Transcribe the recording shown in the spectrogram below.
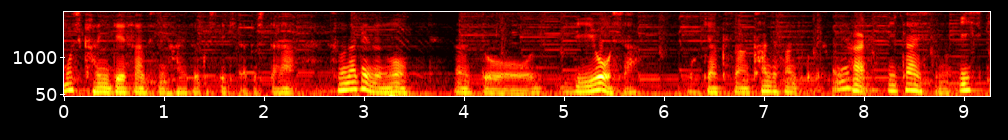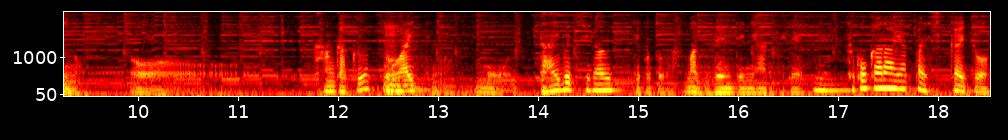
もし仮にデイサービスに配属してきたとしたら、それだけでも、うんと、利用者、お客さん、患者さんってことですかね、はい、に対しての意識の感覚、度合いっていうのは、もうだいぶ違うってことがまず前提にあるので、うん、そこからやっぱりしっかりと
